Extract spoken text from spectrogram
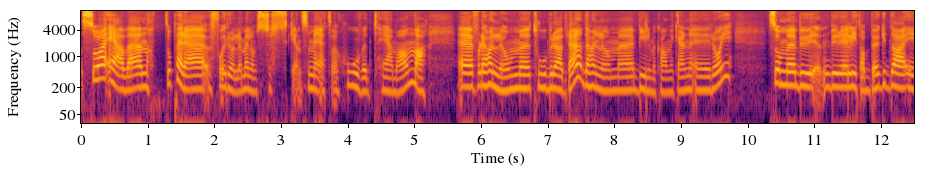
så er det nettopp dette forholdet mellom søsken som er et av hovedtemaene, da. Eh, For det handler om eh, to brødre. Det handler om bilmekanikeren Roy, som bor, bor i ei lita bygd i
